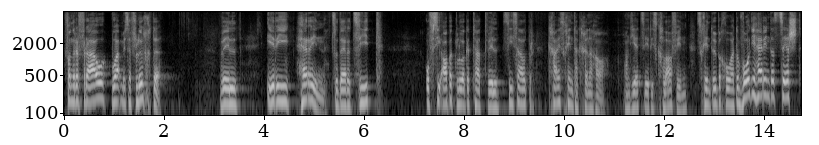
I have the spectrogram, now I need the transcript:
Von einer Frau, die hat flüchten musste, weil ihre Herrin zu dieser Zeit auf sie abgeschaut hat, weil sie selber kein Kind hat können haben und jetzt ihre Sklavin das Kind bekommen hat, obwohl die Herrin das zuerst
